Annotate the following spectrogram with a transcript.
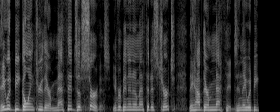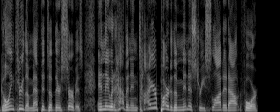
They would be going through their methods of service. You ever been in a Methodist church? They have their methods, and they would be going through the methods of their service. And they would have an entire part of the ministry slotted out for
